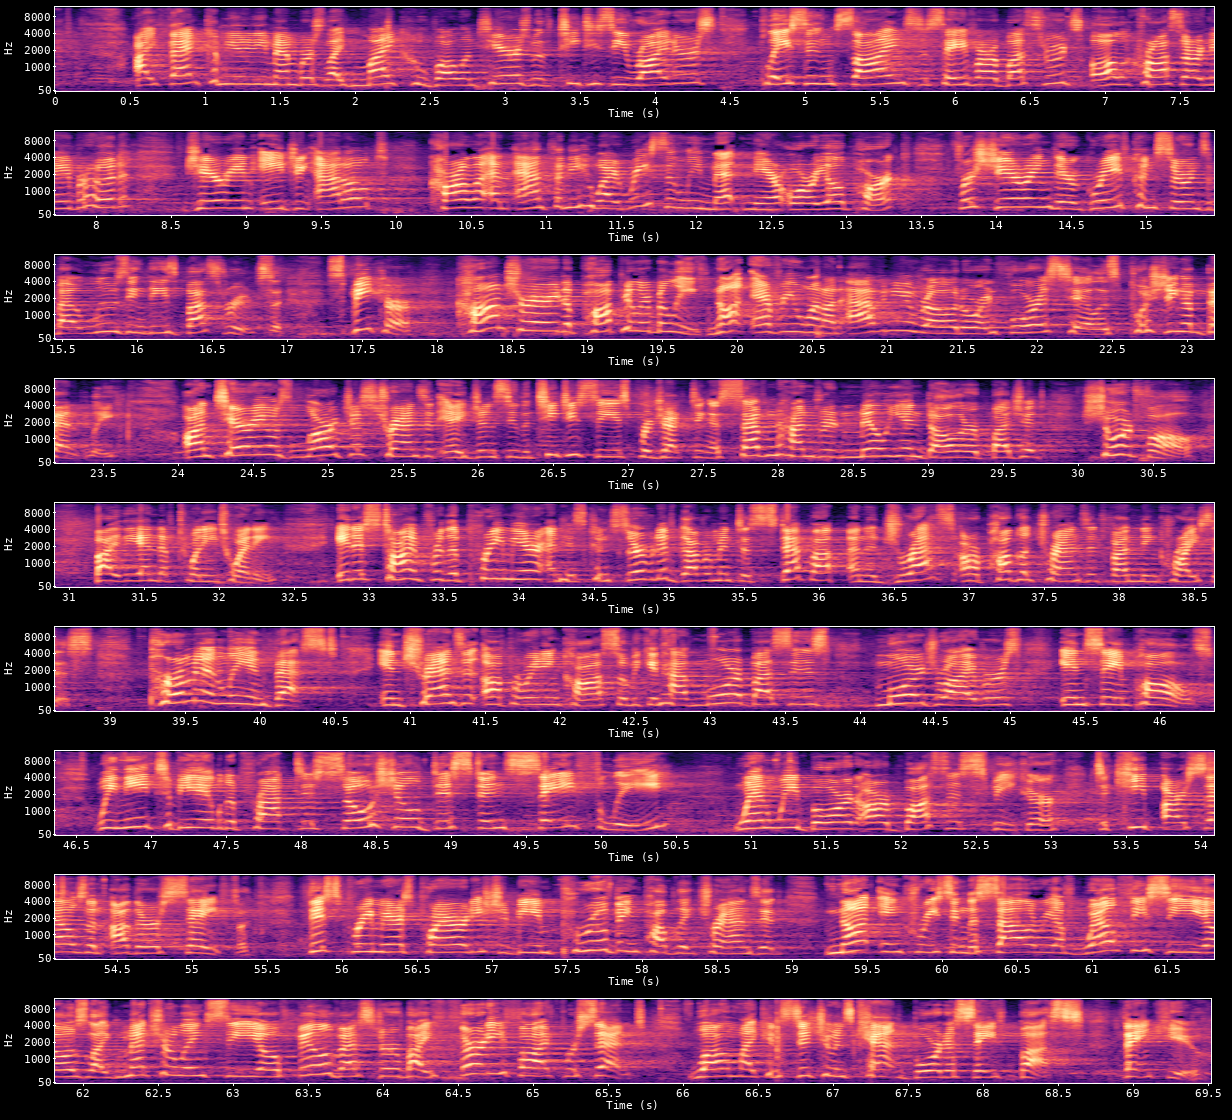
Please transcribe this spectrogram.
I thank community members like Mike, who volunteers with TTC Riders, placing signs to save our bus routes all across our neighbourhood, Jerry, an aging adult, Carla and Anthony, who I recently met near Oriole Park, for sharing their grave concerns about losing these bus routes. Speaker, contrary to popular belief, not everyone on Avenue Road or in Forest Hill is pushing a Bentley. Ontario's largest transit agency, the TTC, is projecting a $700 million budget shortfall by the end of 2020. It is time for the Premier and his Conservative government to step up and address our public transit funding crisis. Permanently invest in transit operating costs so we can have more buses, more drivers in St. Paul's. We need to be able to practice social distance safely when we board our buses, Speaker, to keep ourselves and others safe. This Premier's priority should be improving public transit, not increasing the salary of wealthy CEOs like Metrolinx CEO Phil Verster by 35 percent, while my constituents can't board a safe bus. Thank you.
